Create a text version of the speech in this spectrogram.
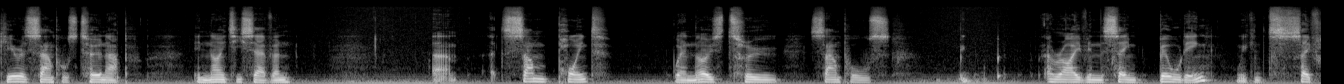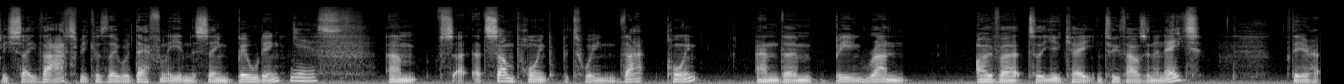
Ciara's samples turn up in '97. Um, at some point, when those two samples arrive in the same building, we can safely say that because they were definitely in the same building. Yes. Um, so at some point between that point and them being run over to the UK in 2008, there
